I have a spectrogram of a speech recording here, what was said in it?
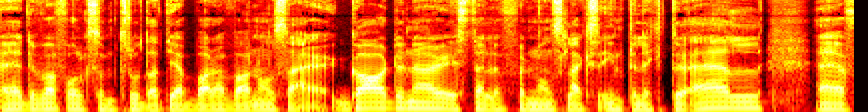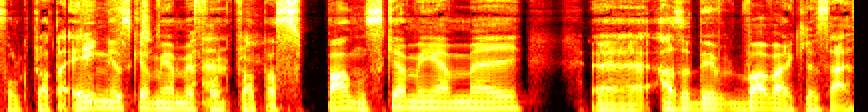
Eh, det var folk som trodde att jag bara var någon så här gardener istället för någon slags intellektuell. Eh, folk pratade engelska med mig, folk pratade spanska med mig. Eh, alltså det var verkligen så här,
